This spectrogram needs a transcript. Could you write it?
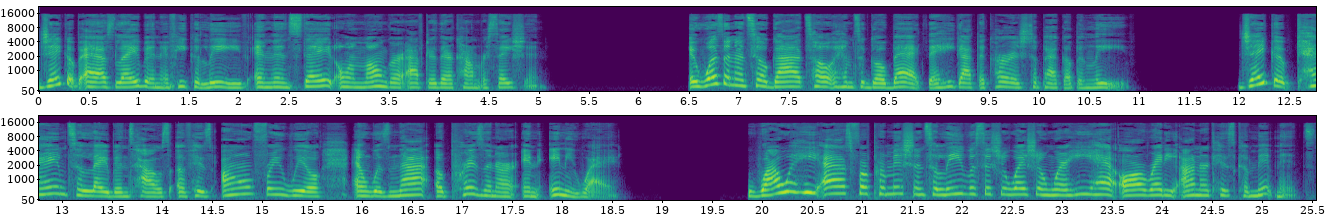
Jacob asked Laban if he could leave and then stayed on longer after their conversation. It wasn't until God told him to go back that he got the courage to pack up and leave. Jacob came to Laban's house of his own free will and was not a prisoner in any way. why would he ask for permission to leave a situation where he had already honored his commitments?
